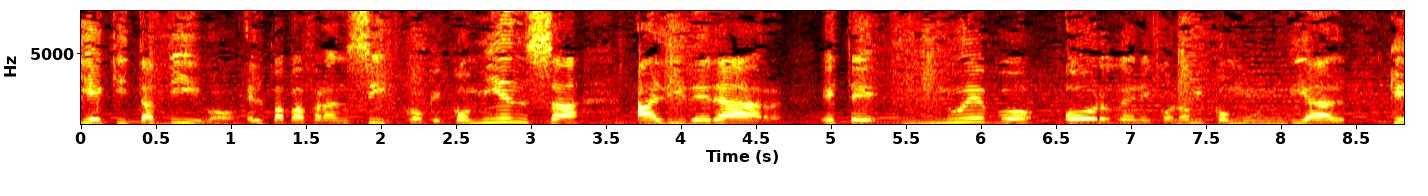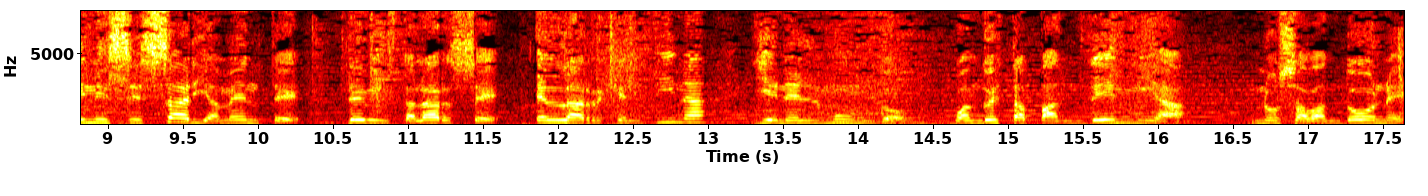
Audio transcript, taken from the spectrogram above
y equitativo. El Papa Francisco que comienza a liderar este nuevo orden económico mundial que necesariamente debe instalarse en la Argentina y en el mundo cuando esta pandemia nos abandone,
